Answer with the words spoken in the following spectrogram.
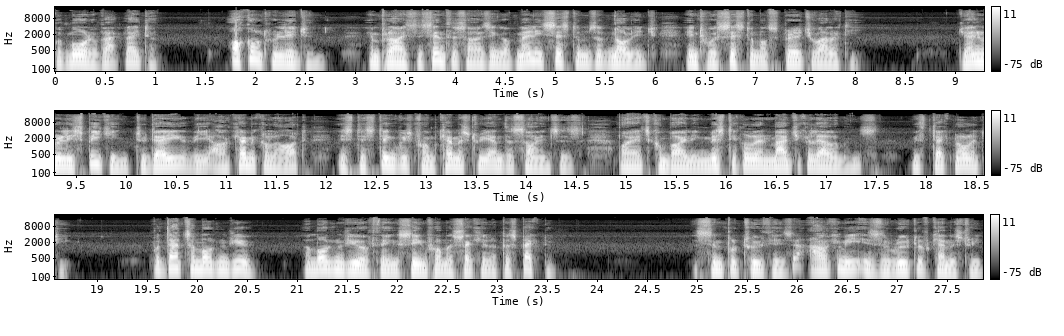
but more of that later. Occult religion implies the synthesizing of many systems of knowledge into a system of spirituality. Generally speaking, today the alchemical art is distinguished from chemistry and the sciences by its combining mystical and magical elements with technology. But that's a modern view, a modern view of things seen from a secular perspective. The simple truth is, alchemy is the root of chemistry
